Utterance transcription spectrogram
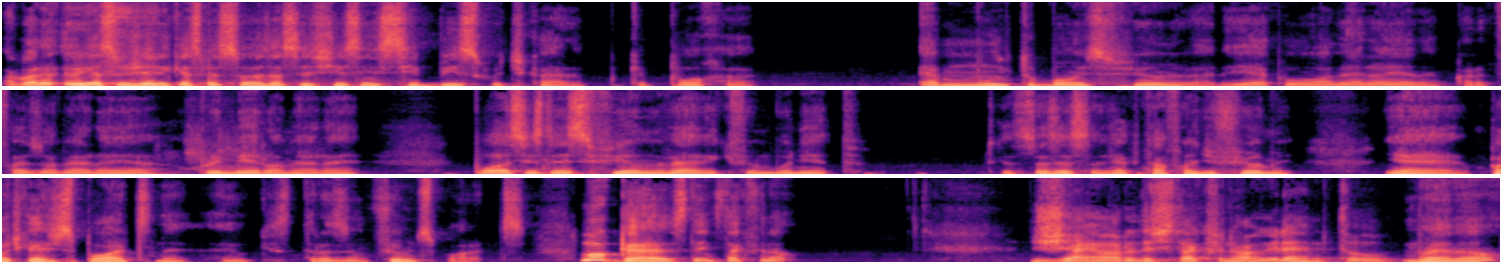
Agora, eu ia sugerir que as pessoas assistissem Seabiscuit, cara. Porque, porra, é muito bom esse filme, velho. E é com o Homem-Aranha, né? O cara que faz o Homem-Aranha, o primeiro Homem-Aranha. Pô, assistam esse filme, velho. Que filme bonito. Quis trazer Já que tá falando de filme, e é podcast de esportes, né? Eu quis trazer um filme de esportes. Lucas, tem destaque final? Já é hora do destaque final, Guilherme? Tô... Não é, não?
